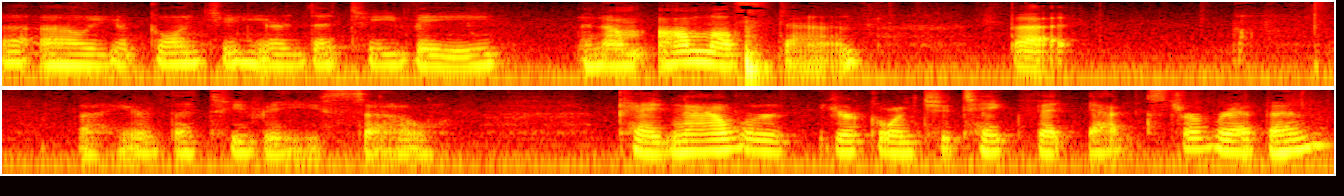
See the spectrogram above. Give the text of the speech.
Uh-oh, you're going to hear the TV. And I'm almost done. But I hear the TV, so... Okay, now we're you're going to take the extra ribbon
